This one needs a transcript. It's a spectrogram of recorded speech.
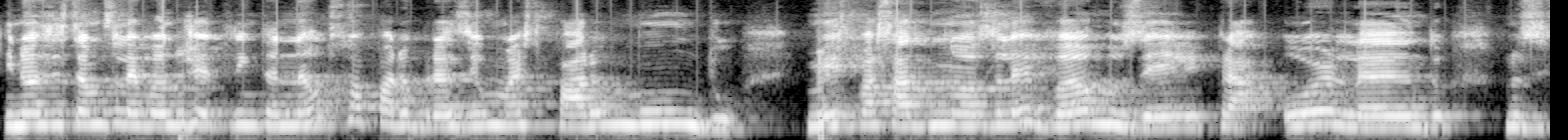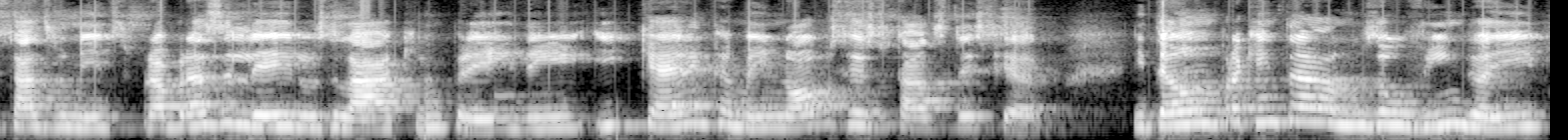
E nós estamos levando o G30 não só para o Brasil, mas para o mundo. Mês passado nós levamos ele para Orlando, nos Estados Unidos, para brasileiros lá que empreendem e querem também novos resultados desse ano. Então, para quem está nos ouvindo aí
